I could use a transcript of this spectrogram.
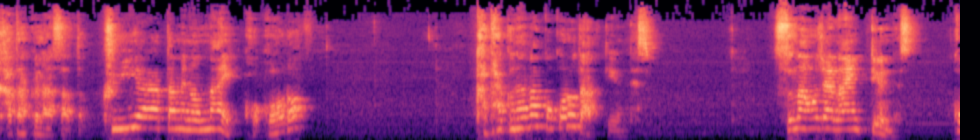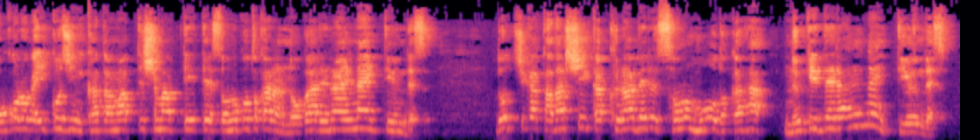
堅くなさと悔い改めのない心。堅くなな心だって言うんです。素直じゃないって言うんです。心が意固地に固まってしまっていて、そのことから逃れられないって言うんです。どっちが正しいか比べるそのモードから抜け出られないって言うんです。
